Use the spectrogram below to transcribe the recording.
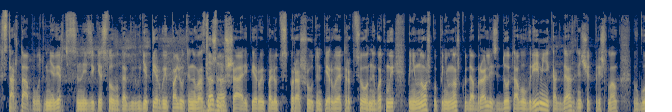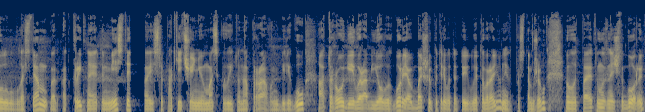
стартапа. Вот у меня вертится на языке слова, как, где первые полеты на воздушном да, да. шаре, первые полеты с парашютом, первые аттракционы. Вот мы понемножку, понемножку добрались до того времени, когда, значит, пришла в голову властям открыть открыть на этом месте а если по течению Москвы, то на правом берегу от Роги и Воробьевых гор. Я большой патриот этого района, я просто там живу. Вот, поэтому, значит, горы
